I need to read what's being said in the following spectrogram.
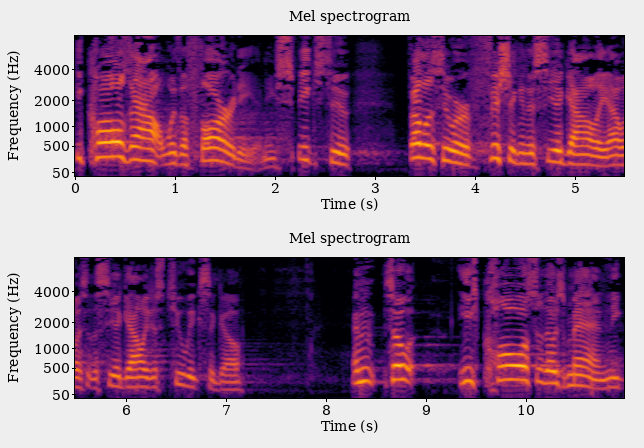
He calls out with authority and he speaks to fellows who are fishing in the Sea of Galilee. I was at the Sea of Galilee just two weeks ago. And so he calls to those men and he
